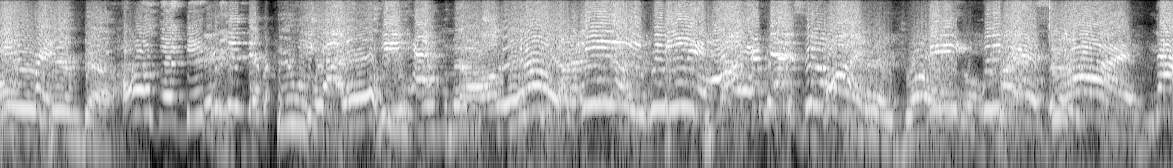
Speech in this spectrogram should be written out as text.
hold different. him down? How's that different? This is different. He was he a boss. He, he had no. No, he he he had He, he had drive. Now,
